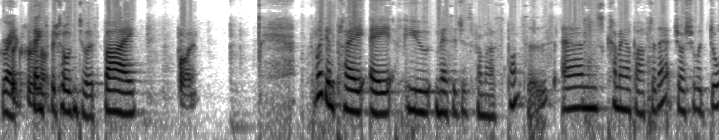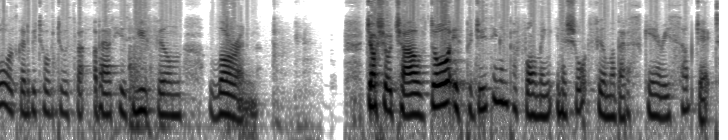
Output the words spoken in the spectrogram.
Great. Thanks, Thanks for talking to us. Bye. Bye. We're going to play a few messages from our sponsors, and coming up after that, Joshua Dawe is going to be talking to us about his new film, Loren. Joshua Charles Dawe is producing and performing in a short film about a scary subject.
